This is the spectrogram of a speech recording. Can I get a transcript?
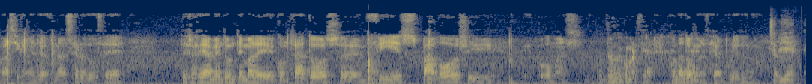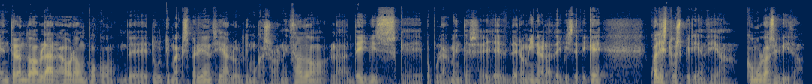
básicamente al final se reduce desgraciadamente un tema de contratos, eh, fees, pagos y, poco más. Contrato comercial. Contrato comercial, puro y duro. Xavier, entrando a hablar ahora un poco de tu última experiencia, lo último que has organizado, la Davis, que popularmente se denomina la Davis de Piqué. ¿Cuál es tu experiencia? ¿Cómo lo has vivido?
